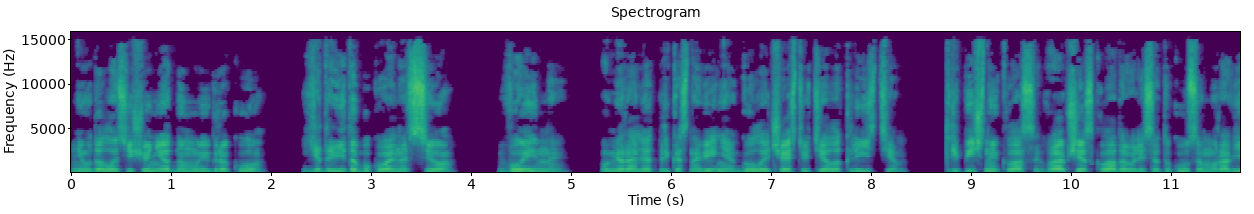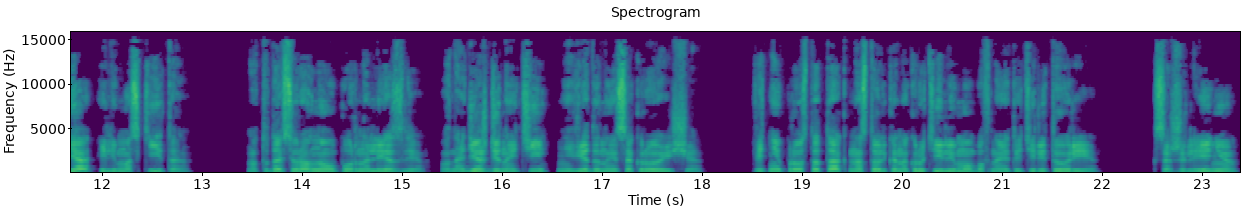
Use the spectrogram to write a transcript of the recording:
не удалось еще ни одному игроку. Ядовито буквально все. Воины умирали от прикосновения голой частью тела к листьям. Тряпичные классы вообще складывались от укуса муравья или москита. Но туда все равно упорно лезли, в надежде найти неведанные сокровища. Ведь не просто так настолько накрутили мобов на этой территории. К сожалению,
